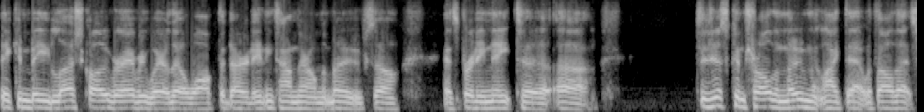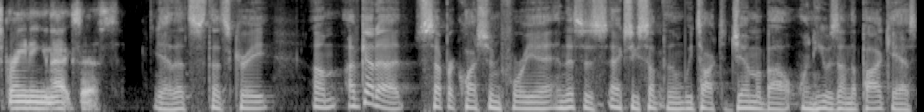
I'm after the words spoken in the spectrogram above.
It can be lush clover everywhere. They'll walk the dirt anytime they're on the move. So it's pretty neat to uh, to just control the movement like that with all that screening and access. Yeah, that's that's great. Um, I've got a separate question for you, and this is actually something we talked to Jim about when he was on the podcast,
